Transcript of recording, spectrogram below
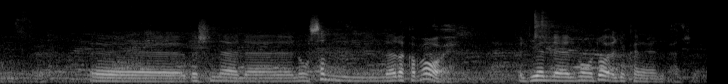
باش نوصل لهذاك الروح ديال الموضوع اللي كان نبحث فيه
